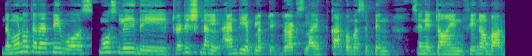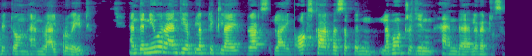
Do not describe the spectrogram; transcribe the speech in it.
The monotherapy was mostly the traditional anti-epileptic drugs like carbamazepine, phenytoin, phenobarbital, and valproate. And the newer anti-epileptic like drugs like oxcarbazepine, lamotrigine, and uh, levetiracetam.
